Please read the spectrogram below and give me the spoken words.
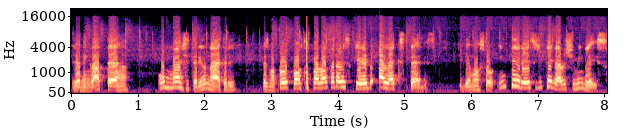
Já na Inglaterra, o Manchester United fez uma proposta para o lateral esquerdo Alex Telles, que demonstrou interesse de integrar o time inglês.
